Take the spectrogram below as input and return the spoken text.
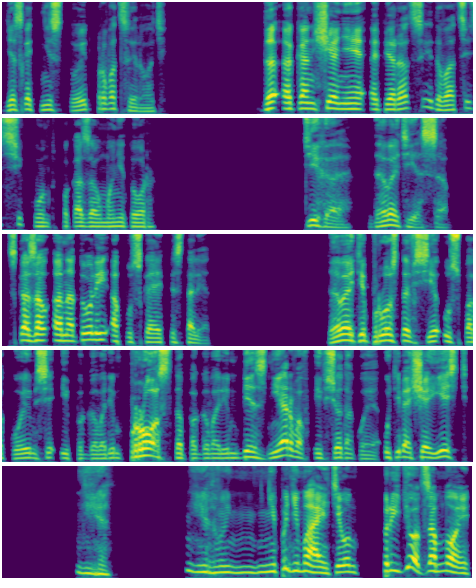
Дескать, не стоит провоцировать. До окончания операции 20 секунд, показал монитор. «Тихо, давайте я сам», — сказал Анатолий, опуская пистолет. «Давайте просто все успокоимся и поговорим. Просто поговорим, без нервов и все такое. У тебя чай есть?» «Нет», «Нет, вы не понимаете, он придет за мной.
